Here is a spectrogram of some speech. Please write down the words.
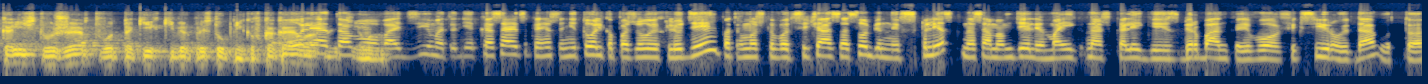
количество жертв вот таких киберпреступников. Какая Более того, тема? Вадим, это не касается, конечно, не только пожилых людей, потому что вот сейчас особенный всплеск, на самом деле, мои наши коллеги из Сбербанка его фиксируют, да, вот э,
